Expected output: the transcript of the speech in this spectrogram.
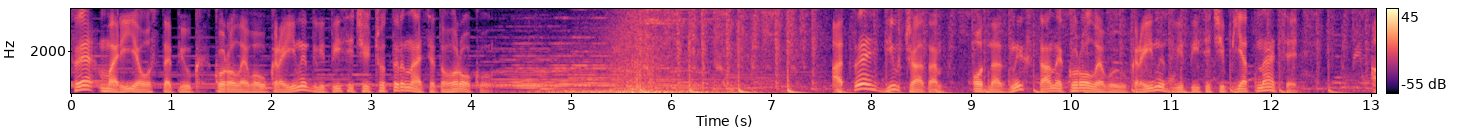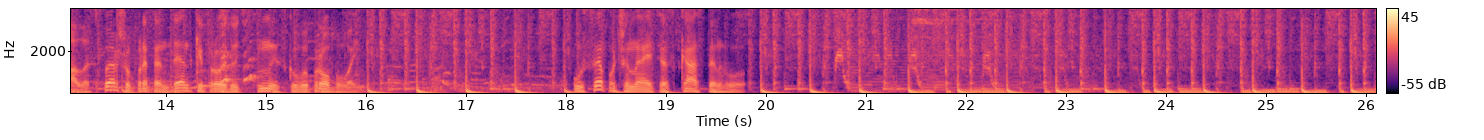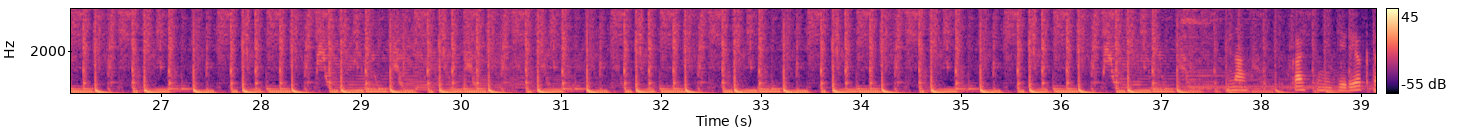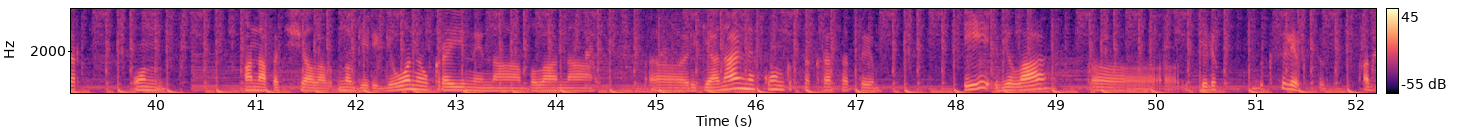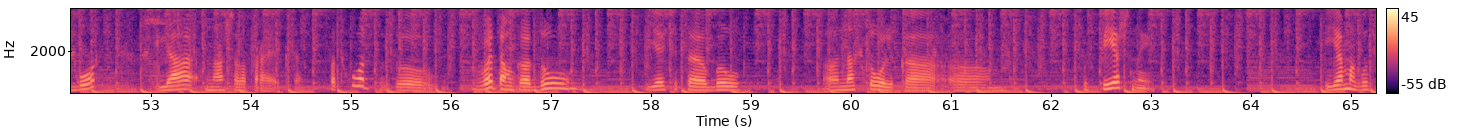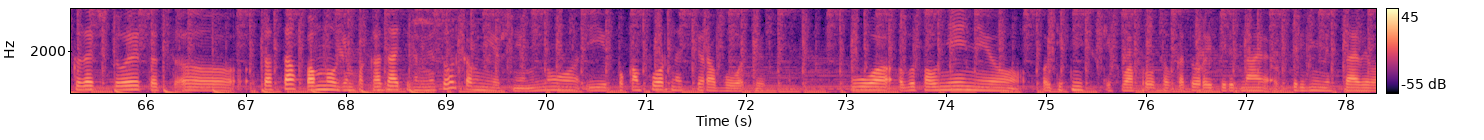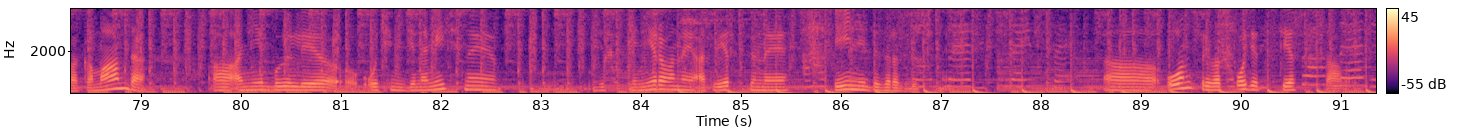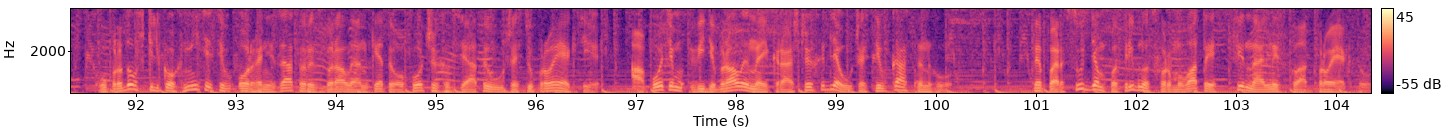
Це Марія Остапюк, королева України 2014 року. А це дівчата. Одна з них стане королевою України 2015. Але спершу претендентки пройдуть низку випробувань. Усе починається з кастингу. Кастинг-директор, он, она посещала многие регионы Украины, на, была на э, региональных конкурсах красоты и вела э, селек- селекцию, отбор для нашего проекта. Подход э, в этом году, я считаю, был э, настолько э, успешный, я могу сказать, что этот э, состав по многим показателям, не только внешним, но и по комфортности работы, по выполнению технических вопросов, которые перед, на- перед ними ставила команда, а, они были очень динамичные, дисциплинированные, ответственные и не безразличные. А, Он превосходит все составы. Упродовж кількох місяців організатори збирали анкети охочих взяти участь у проєкті, а потім відібрали найкращих для участі в кастингу. Тепер суддям потрібно сформувати фінальний склад проєкту.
